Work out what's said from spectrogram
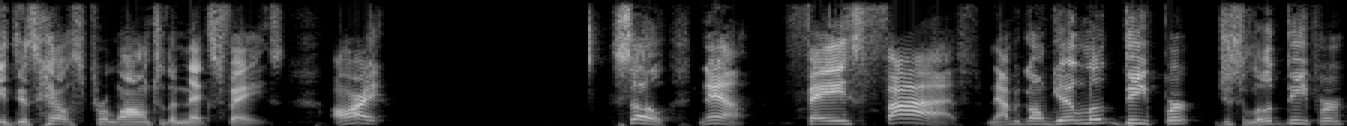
It just helps prolong to the next phase. All right. So now phase five. Now we're going to get a little deeper, just a little deeper.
